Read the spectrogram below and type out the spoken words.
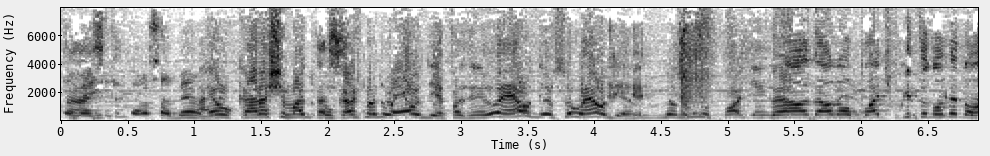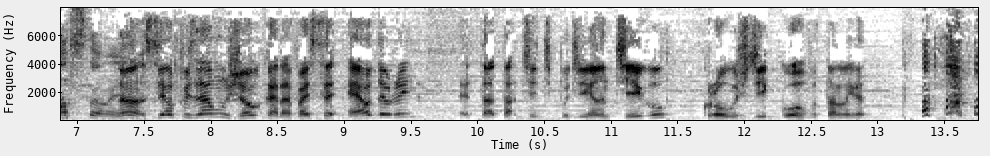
também, sabendo? Aí o cara chamado, um cara chamado Elder, fazendo, ô Elder, eu sou o Elder, meu nome não pode ainda. Não, não, não pode porque teu nome é nosso também. Não, se eu fizer um jogo, cara, vai ser Eldery, é, tá, tá, de, tipo de antigo, Crows de corvo, tá ligado?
